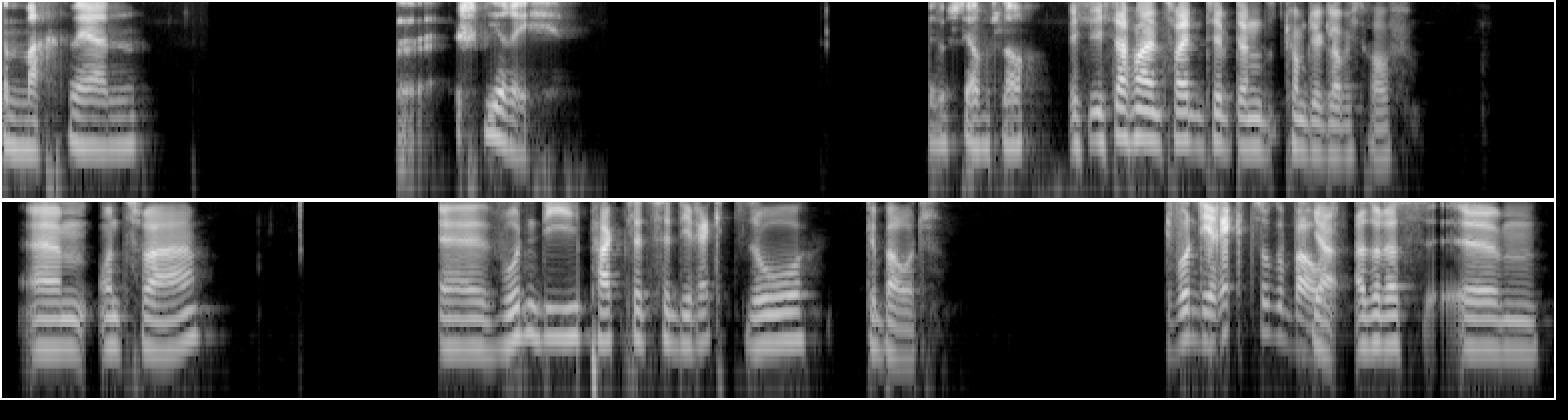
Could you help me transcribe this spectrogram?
gemacht werden? Schwierig. Du stehst auf dem Schlauch. Ich, ich sag mal einen zweiten Tipp, dann kommt ihr, glaube ich, drauf. Ähm, und zwar äh, wurden die Parkplätze direkt so gebaut. Die wurden direkt so gebaut. Ja, also das, ähm,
